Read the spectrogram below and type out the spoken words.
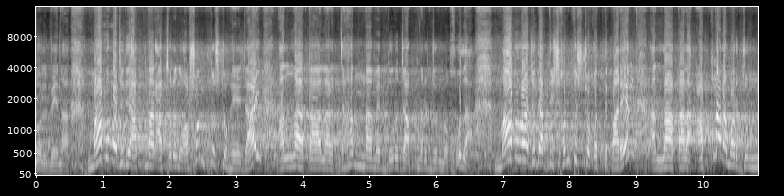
চলবে না। মা বাবা যদি আপনার আচরণে অসন্তুষ্ট হয়ে যায়, আল্লাহ তালার জাহান্নামের দরজা আপনার জন্য খোলা। মা বাবা যদি আপনি সন্তুষ্ট করতে পারেন, আল্লাহ তালা আপনার আমার জন্য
